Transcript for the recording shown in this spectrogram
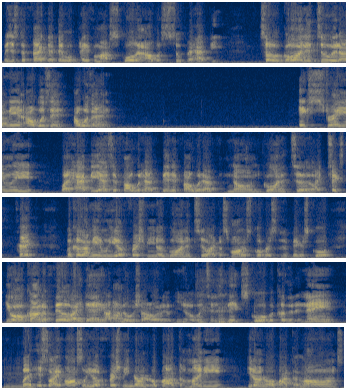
but just the fact that they will pay for my school, and I was super happy. So going into it, I mean, I wasn't, I wasn't extremely like happy as if I would have been if I would have known going into like Texas Tech. Because I mean, when you're a freshman, you know, going into like a smaller school versus a bigger school, you're gonna kind of feel like, dang, I kind of wish I would have, you know, went to this big school because of the name. Mm-hmm. But it's like also, when you're a freshman, you don't know about the money, you don't know about the loans,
